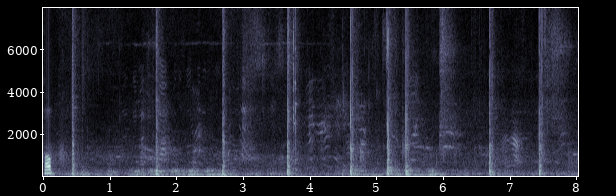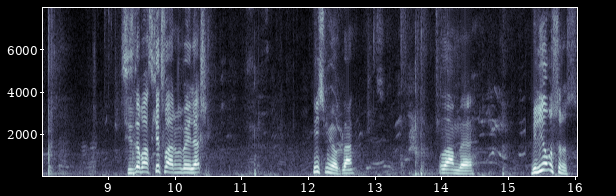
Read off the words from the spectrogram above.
Hop. Sizde basket var mı beyler? Hiç mi yok lan? Ulan be. Biliyor musunuz?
